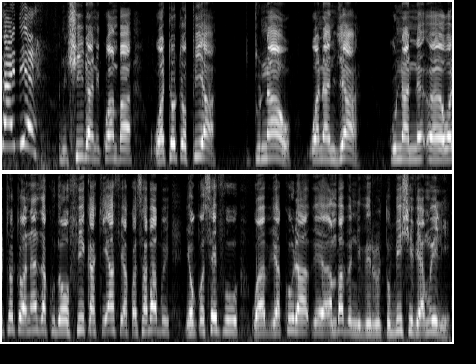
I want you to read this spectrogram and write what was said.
Atusaidie. Shida ni kwamba watoto pia tunao wana njaa. Kuna uh, watoto wanaanza kudhoofika kiafya kwa sababu ya ukosefu wa vyakula ambavyo ni virutubishi vya mwili.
